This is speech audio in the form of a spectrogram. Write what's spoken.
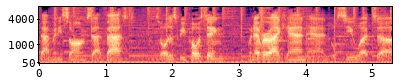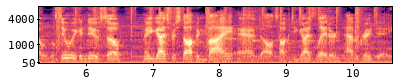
that many songs that fast, so I'll just be posting whenever I can, and we'll see what uh, we'll see what we can do. So, thank you guys for stopping by, and I'll talk to you guys later. Have a great day.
